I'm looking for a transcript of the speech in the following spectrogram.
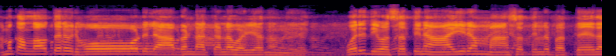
നമുക്ക് അള്ളാഹുത്താല ഒരുപാട് ലാഭം ഉണ്ടാക്കാനുള്ള വഴിയാണ് തന്നത്. ഒരു ദിവസത്തിന് ആയിരം മാസത്തിന്റെ പ്രത്യേകത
